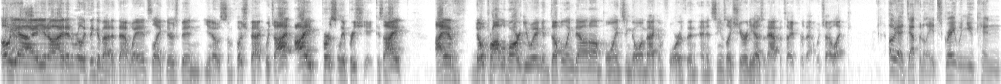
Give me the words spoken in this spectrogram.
oh, yeah, you know, I didn't really think about it that way. It's like there's been, you know, some pushback, which I, I personally appreciate because I, I have no problem arguing and doubling down on points and going back and forth. And, and it seems like she already has an appetite for that, which I like. Oh, yeah, definitely. It's great when you can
